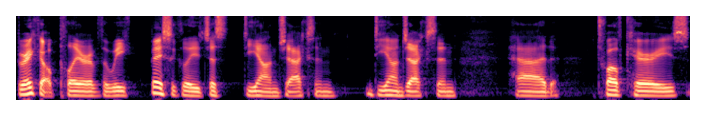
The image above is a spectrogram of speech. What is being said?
breakout player of the week. Basically, just Deon Jackson. Deon Jackson had 12 carries,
